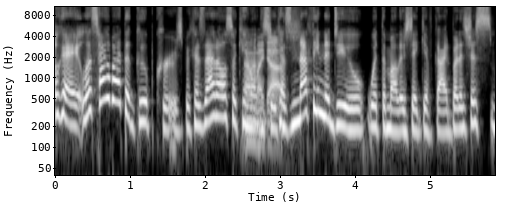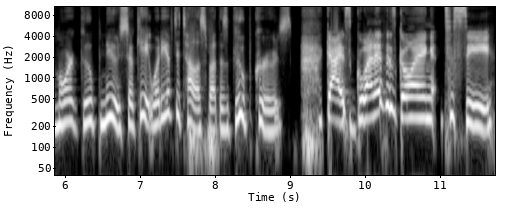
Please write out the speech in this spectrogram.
Okay, let's talk about the Goop cruise because that also came Oh out my this week. Has nothing to do with the Mother's Day gift guide, but it's just more Goop news. So, Kate, what do you have to tell us about this Goop cruise? Guys, Gwyneth is going to sea.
